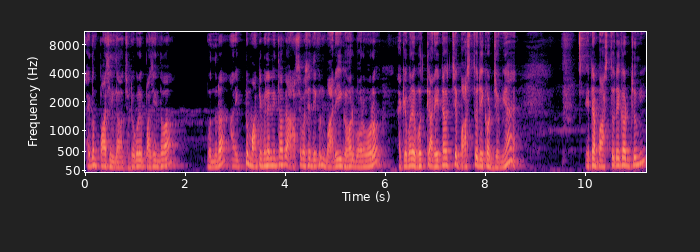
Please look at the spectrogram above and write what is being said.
একদম পাঁচিল দেওয়া, ছোটো করে পাঁচিল দেওয়া। বন্ধুরা, আর একটু মাটি ফেলে নিতে হবে। আশেপাশে দেখুন, বাড়ি, ঘর বড় বড়। একেবারে ভর্তি। আর এটা হচ্ছে বাস্তু রেকর্ড জমি হ্যাঁ? এটা বাস্তু রেকর্ড জমি।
